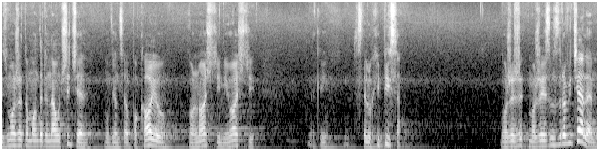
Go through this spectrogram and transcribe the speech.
Być może to mądry nauczyciel, mówiący o pokoju, wolności, miłości, taki w stylu hipisa. Może, może jest uzdrowicielem,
